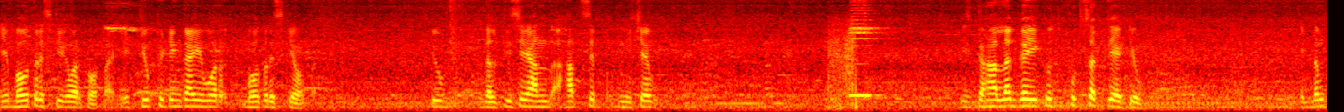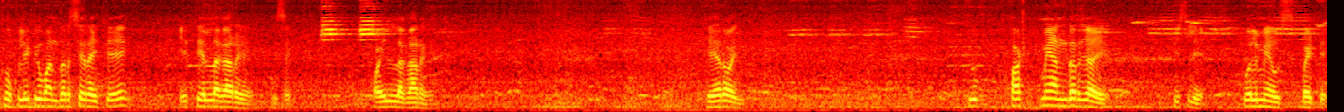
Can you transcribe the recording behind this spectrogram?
ये बहुत रिस्की वर्क होता है। ये ट्यूब फिटिंग का ही वर्क बहुत रिस्की होता है। ट्यूब गलती से हाथ से नीचे इस कहाँ लग गई, कुछ फूट सकती है ट्यूब एकदम खोखली ट्यूब अंदर से रहते हैं। ये तेल लगा रहे हैं इसे। ऑयल लगा रहे हैं। हेयर ऑयल ट्यूब फ़र्स्ट में अंदर जाए, इसलिए कुल में उस बैठे।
